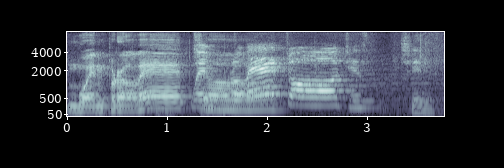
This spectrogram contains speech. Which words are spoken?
Buen provecho. Buen provecho. Cheers. Cheers.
